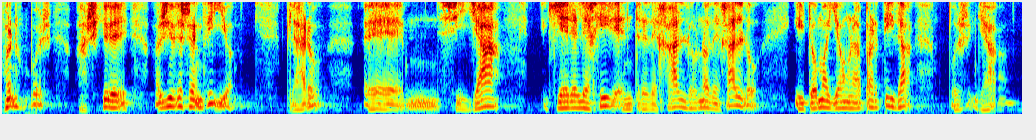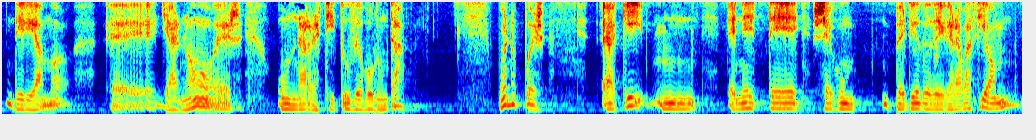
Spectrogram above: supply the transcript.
Bueno, pues así de, así de sencillo. Claro, eh, si ya quiere elegir entre dejarlo o no dejarlo y toma ya una partida, pues ya diríamos, eh, ya no es una rectitud de voluntad. Bueno, pues aquí, mm, en este segundo periodo de grabación,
